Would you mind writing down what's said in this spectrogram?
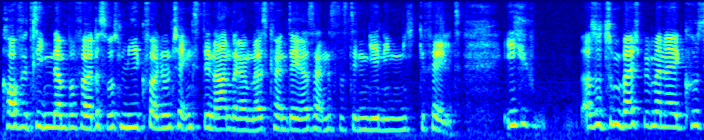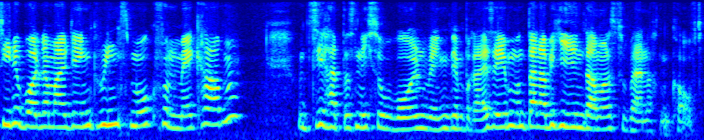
kaufe jetzt irgendein Parfum, das was mir gefällt und schenke es den anderen, weil es könnte ja sein, dass das denjenigen nicht gefällt. Ich, also zum Beispiel meine Cousine wollte mal den Green Smoke von MAC haben Und sie hat das nicht so wollen wegen dem Preis eben und dann habe ich ihn damals zu Weihnachten gekauft.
